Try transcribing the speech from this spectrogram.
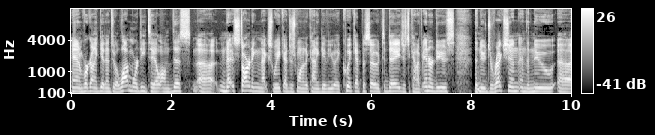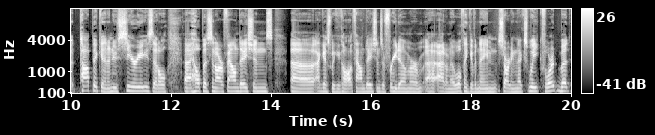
and we're going to get into a lot more detail on this uh, ne- starting next week. I just wanted to kind of give you a quick episode today just to kind of introduce the new direction and the new uh, topic and a new series that'll uh, help us in our foundations uh, I guess we could call it Foundations of Freedom, or uh, I don't know. We'll think of a name starting next week for it. But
